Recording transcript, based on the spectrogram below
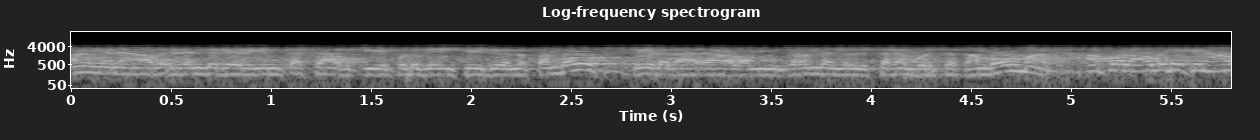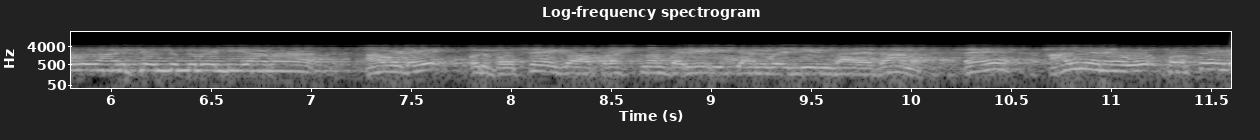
അങ്ങനെ അവർ രണ്ടുപേരെയും കശാവ് ചെയ്യപ്പെടുകയും ചെയ്തു എന്ന സംഭവം ഇവിടെ ധാരാളം ഗ്രന്ഥങ്ങളിൽ സ്ഥലം പിടിച്ച സംഭവമാണ്. അപ്പോൾ അവിടേക്ക് നാവ് കാണിച്ചതിന് വേണ്ടിയാണ്. അവിടെ ഒരു പ്രത്യേക പ്രശ്നം പരിഹരിക്കാൻ വേണ്ടി ഉണ്ടായതാണ്. അങ്ങനെ പ്രത്യേക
